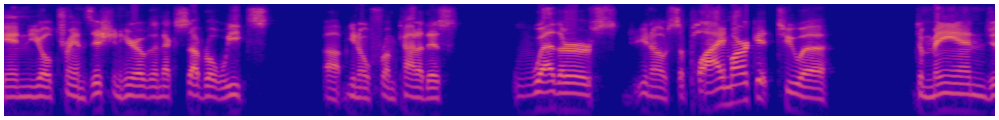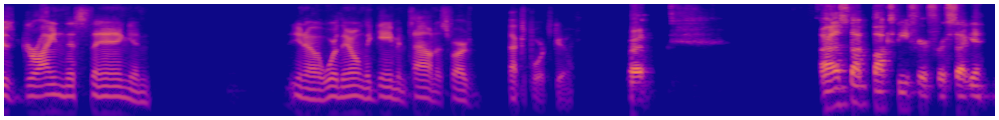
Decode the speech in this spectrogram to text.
and you'll transition here over the next several weeks. Uh, you know, from kind of this weather, you know, supply market to a demand, just grind this thing, and you know, we're the only game in town as far as exports go. Right. All right, let's talk box beef here for a second.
